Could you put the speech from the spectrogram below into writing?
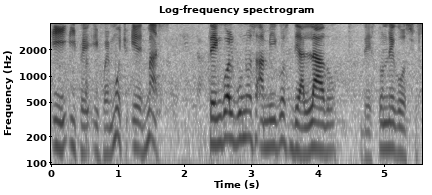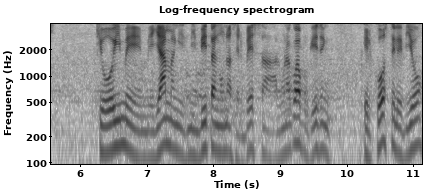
Y, y fue, y fue mucho. Y es más, tengo algunos amigos de al lado de estos negocios que hoy me, me llaman y me invitan a una cerveza, alguna cosa, porque dicen que el coste le dio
